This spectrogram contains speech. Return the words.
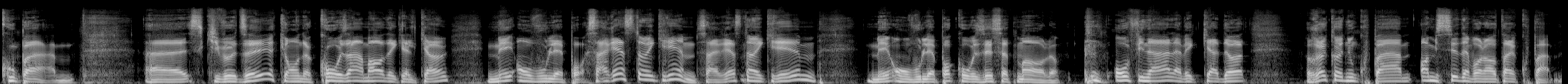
coupable. Euh, ce qui veut dire qu'on a causé la mort de quelqu'un, mais on voulait pas. Ça reste un crime. Ça reste un crime, mais on voulait pas causer cette mort-là. Au final, avec Cadot, reconnu coupable, homicide involontaire coupable.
